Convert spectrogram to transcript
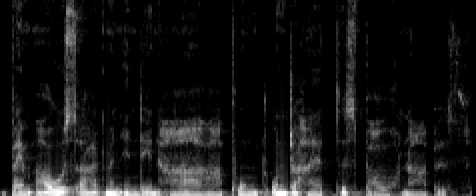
und beim Ausatmen in den Hara-Punkt unterhalb des Bauchnabels.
